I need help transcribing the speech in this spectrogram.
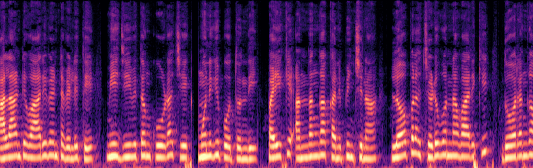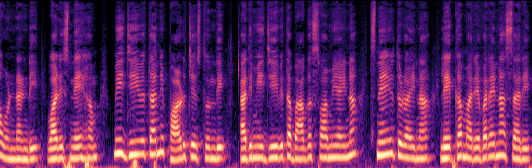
అలాంటి వారి వెంట వెళితే మీ జీవితం కూడా చీ మునిగిపోతుంది. పైకి అందంగా కనిపించినా లోపల చెడు ఉన్న వారికి దూరంగా ఉండండి. వారి స్నేహం మీ జీవితాన్ని పాడు చేస్తుంది. అది మీ జీవిత భాగస్వామి అయినా స్నేహితుడైనా లేక మరెవరైనా సరే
